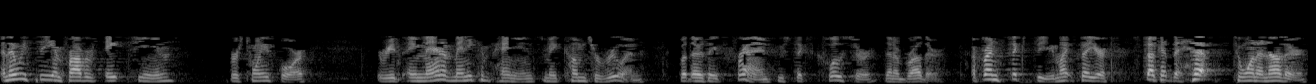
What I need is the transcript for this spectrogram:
And then we see in Proverbs 18, verse 24, it reads, A man of many companions may come to ruin, but there's a friend who sticks closer than a brother. A friend sticks to you. You might say you're stuck at the hip to one another.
